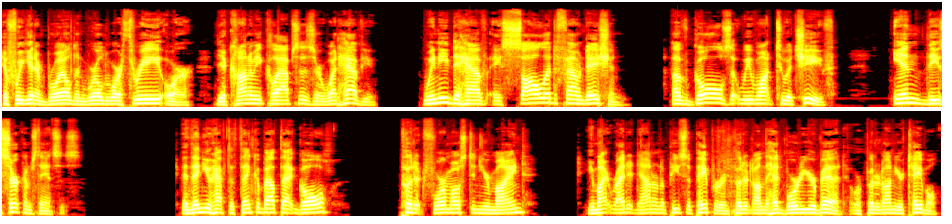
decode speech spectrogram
If we get embroiled in World War III or the economy collapses or what have you, we need to have a solid foundation of goals that we want to achieve in these circumstances. And then you have to think about that goal, put it foremost in your mind, you might write it down on a piece of paper and put it on the headboard of your bed or put it on your table.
